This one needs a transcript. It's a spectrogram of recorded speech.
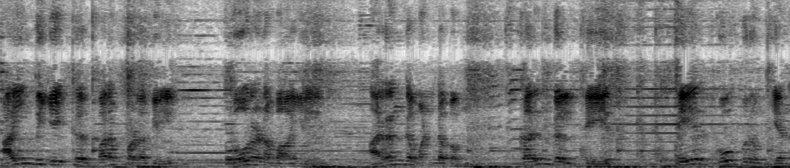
ஐந்து ஏக்கர் பரப்பளவில் தோரணவாயில் அரங்க மண்டபம் கருங்கல் தேர் தேர் கோபுரம் என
